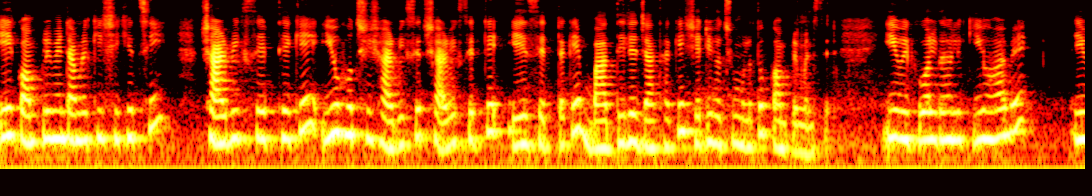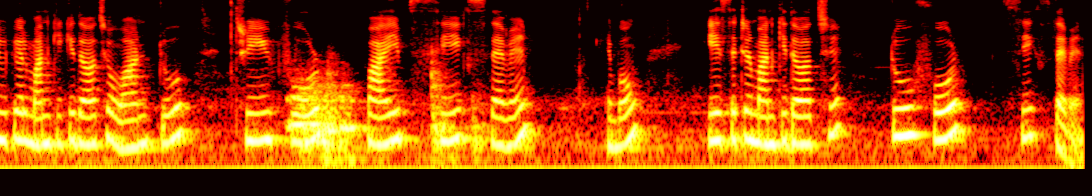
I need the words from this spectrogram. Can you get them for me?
এ কমপ্লিমেন্ট আমরা কি শিখেছি? সার্বিক সেট থেকে ইউ হচ্ছে সার্বিক সেট। সার্বিক সেটে এ সেটটাকে বাদ দিলে যা থাকে সেটি হচ্ছে মূলত কমপ্লিমেন্ট সেট। ইউ ইকুয়াল তাহলে কী হবে? ইউ ইকুয়াল মান কী কী দেওয়া আছে? One, two, three, four, five, six, seven এবং এ সেটের মান কী দেওয়া আছে? Two, four six, seven.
